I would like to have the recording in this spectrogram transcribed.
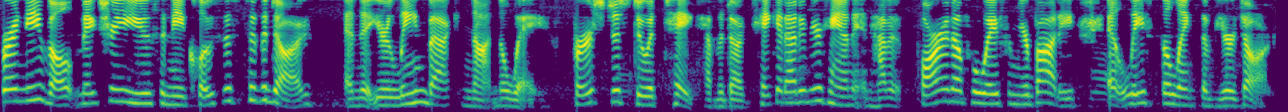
For a knee vault, make sure you use the knee closest to the dog and that you're lean back, not in the way. First, just do a take. Have the dog take it out of your hand and have it far enough away from your body, at least the length of your dog.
